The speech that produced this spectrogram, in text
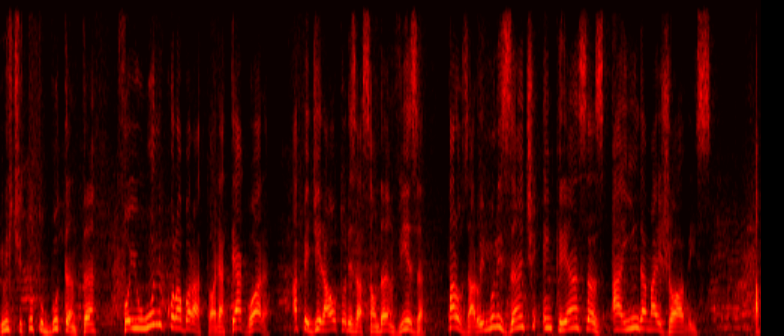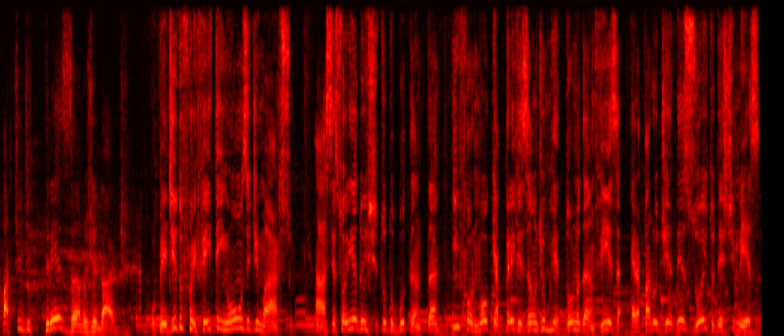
E o Instituto Butantan foi o único laboratório até agora a pedir a autorização da Anvisa para usar o imunizante em crianças ainda mais jovens a partir de 3 anos de idade. O pedido foi feito em 11 de março. A assessoria do Instituto Butantan informou que a previsão de um retorno da Anvisa era para o dia 18 deste mês,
